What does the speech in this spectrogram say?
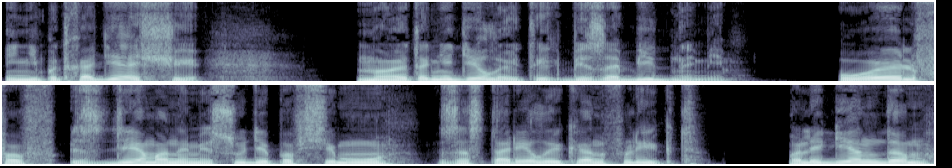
и неподходящие, но это не делает их безобидными. У эльфов с демонами, судя по всему, застарелый конфликт. По легендам,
